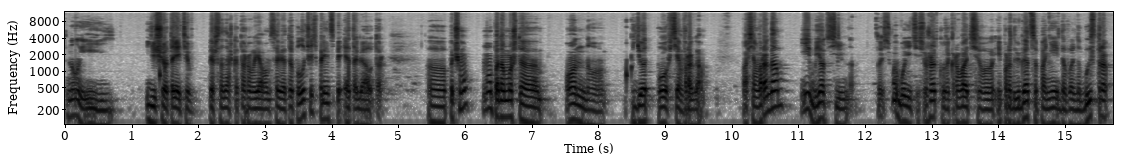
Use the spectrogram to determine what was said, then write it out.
Ну и еще третий персонаж, которого я вам советую получить, в принципе, это Гаутер. Э, Почему? Ну, потому что он э, бьет по всем врагам. По всем врагам и бьет сильно. То есть вы будете сюжетку закрывать э, и продвигаться по ней довольно быстро,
